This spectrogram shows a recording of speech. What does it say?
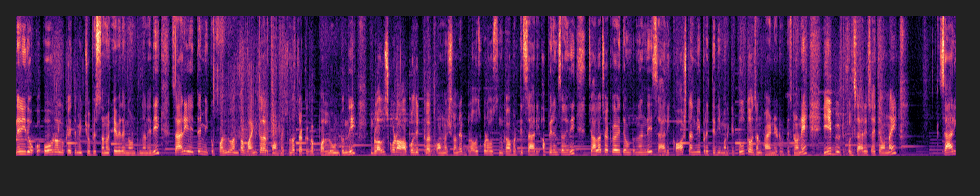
నేను ఇది ఒక ఓవరాల్ లుక్ అయితే మీకు చూపిస్తాను ఏ విధంగా ఉంటుంది అనేది. శారీ అయితే మీకు పళ్ళు అంతా వైన్ కలర్ కాంబినేషన్లో చక్కగా పళ్ళు ఉంటుంది. బ్లౌజ్ కూడా ఆపోజిట్ కలర్ కాంబినేషన్లోనే బ్లౌజ్ కూడా వస్తుంది. కాబట్టి శారీ అపిరెన్స్ అనేది చాలా చక్కగా అయితే ఉంటుందండి. శారీ కాస్ట్ అన్ని ప్రతిదీ మనకి టూ థౌజండ్ ఫైవ్ హండ్రెడ్ రూపీస్లోనే ఈ బ్యూటిఫుల్ శారీస్ అయితే ఉన్నాయి. శారీ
